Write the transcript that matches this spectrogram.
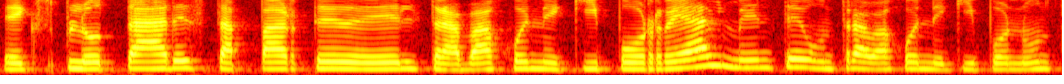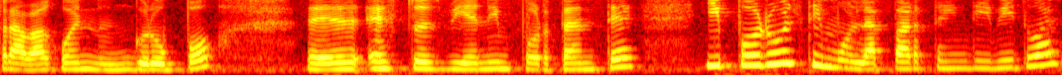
explotar esta parte del trabajo en equipo, realmente un trabajo en equipo, no un trabajo en un grupo. Eh, esto es bien importante. Y por último, la parte individual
